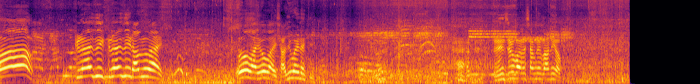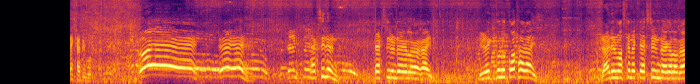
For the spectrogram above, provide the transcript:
ও ক্রেজি ক্রেজি রামলু ভাই। ও ভাই ও ভাই, সাজু ভাই নাকি? রেঞ্জ রোভারের সামনে বানি অফ অ্যাক্সিডেন্ট অ্যাক্সিডেন্ট হয়ে গেল এটা কি কোনো কথা রাইডের মাঝখানে একটা অ্যাক্সিডেন্ট হয়ে গা।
